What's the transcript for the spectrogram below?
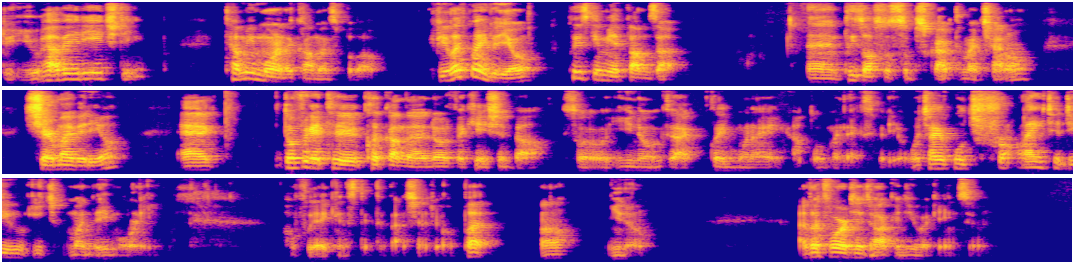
Do you have ADHD? Tell me more in the comments below. If you like my video, please give me a thumbs up. And please also subscribe to my channel, share my video, and don't forget to click on the notification bell so you know exactly when I upload my next video, which I will try to do each Monday morning. Hopefully I can stick to that schedule, but, well, you know. I look forward to talking to you again soon.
